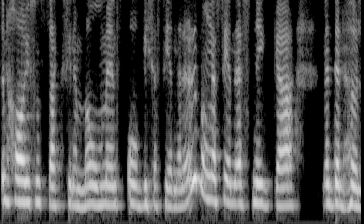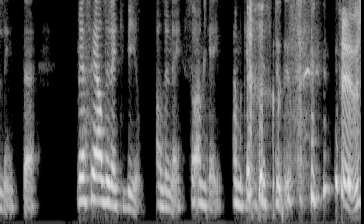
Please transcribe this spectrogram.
Den har ju som sagt sina moments och vissa scener, eller många scener är snygga, men den höll inte. Men jag säger aldrig nej till bio, aldrig nej. Så I'm game, I'm game, let's do this. Tur.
